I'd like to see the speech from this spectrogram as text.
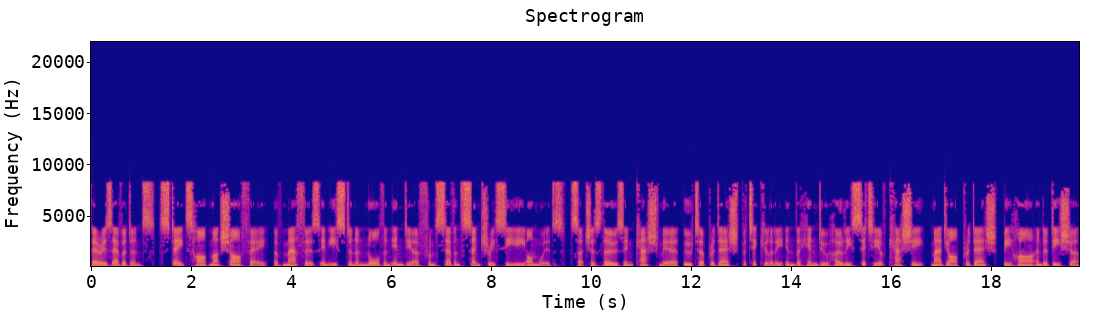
There is evidence, states Hartmut Scharfe, of mathas in eastern and northern India from 7th century CE onwards, such as those in Kashmir, Uttar Pradesh particularly in the Hindu holy city of Kashi, Madhya Pradesh, Bihar and Odisha,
